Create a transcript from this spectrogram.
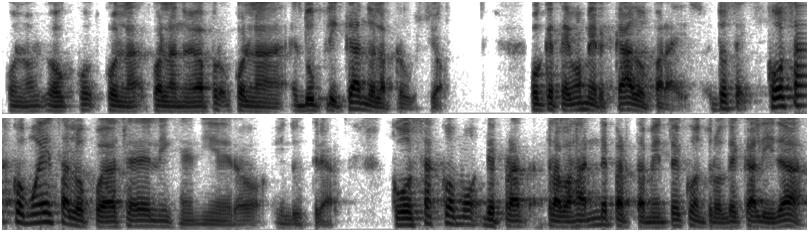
con, la, nueva, con la, duplicando la producción, porque tenemos mercado para eso. Entonces, cosas como esa lo puede hacer el ingeniero industrial. Cosas como trabajar en departamento de control de calidad,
